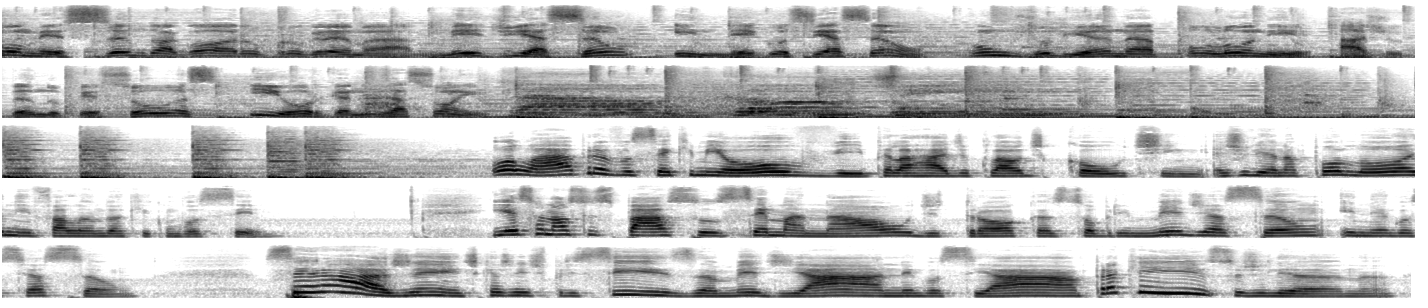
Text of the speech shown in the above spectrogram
Começando agora o programa Mediação e Negociação com Juliana Poloni, ajudando pessoas e organizações. Olá para você que me ouve pela Rádio Cloud Coaching. É Juliana Poloni falando aqui com você. E esse é o nosso espaço semanal de trocas sobre mediação e negociação. Será, gente, que a gente precisa mediar, negociar? Para que isso, Juliana?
